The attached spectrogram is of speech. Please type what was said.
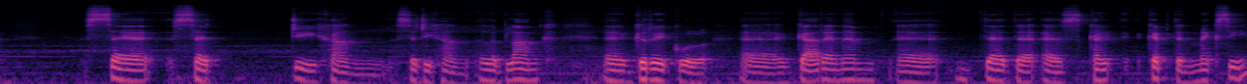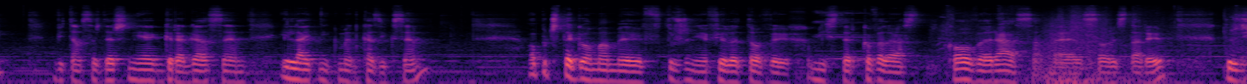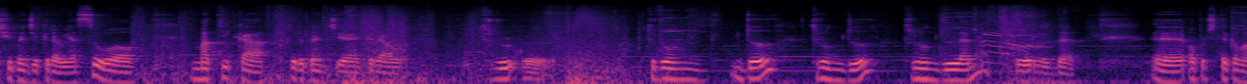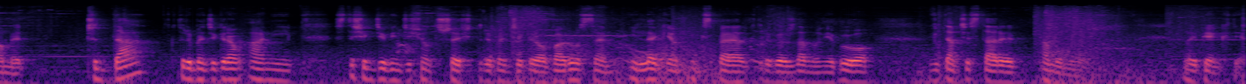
Se, Sejihan, Sejihan LeBlanc, e, Grykul e, Garenem, e, DDS Ka- Captain Maxi, witam serdecznie, Gragasem i Lightning Man Kazixem. Oprócz tego mamy w drużynie fioletowych Mister PL, sorry stary, który dzisiaj będzie grał Yasuo, Matika, który będzie grał tru, e, Trundle, Trundle, Trundlem, kurde. E, oprócz tego mamy Czyda, który będzie grał Ani, Stysiek 96, który będzie grał Varusem i Legion XPL, którego już dawno nie było. Witam Cię stary Amumu. No i pięknie.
